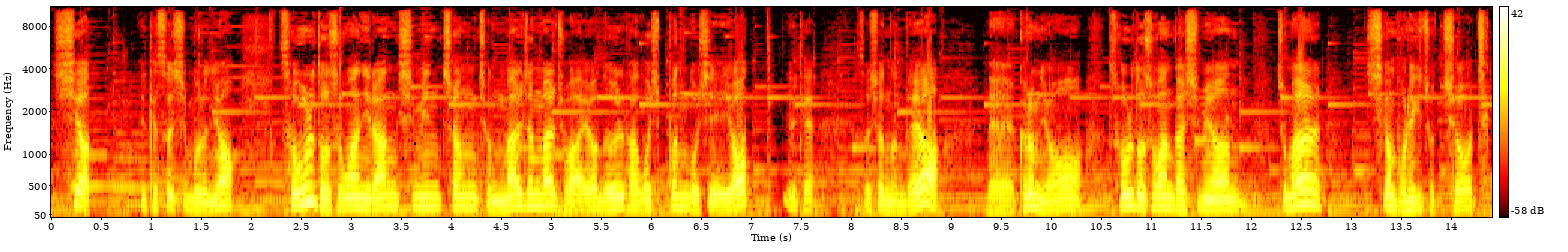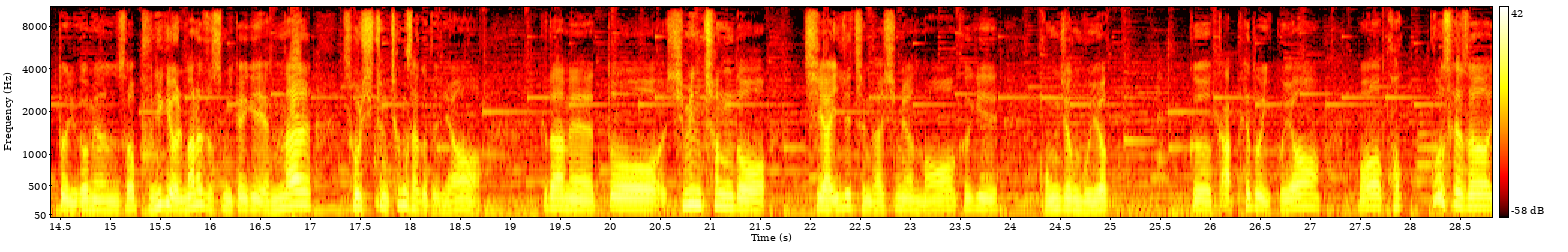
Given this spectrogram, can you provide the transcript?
시엇 이렇게 쓰신 분은요. 서울 도서관이랑 시민청 정말 정말 좋아요. 늘 가고 싶은 곳이에요. 이렇게 쓰셨는데요. 네, 그럼요. 서울 도서관 가시면 정말 시간 보내기 좋죠. 책도 읽으면서 분위기 얼마나 좋습니까? 이게 옛날 서울시청 청사거든요. 그 다음에 또 시민청도 지하 1, 2층 가시면 뭐 거기 공정무역 그 카페도 있고요. 뭐 곳곳에서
